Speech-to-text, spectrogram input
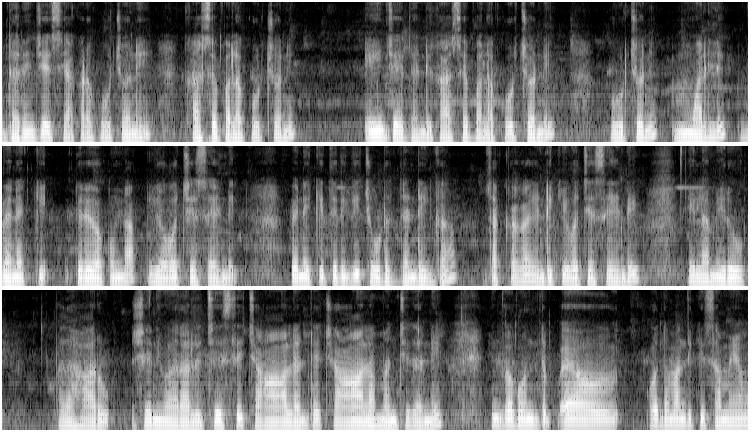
ధరించేసి అక్కడ కూర్చొని కాసేపు అలా కూర్చొని ఏం చేద్దండి కాసేపు అలా కూర్చోండి. కూర్చొని మళ్ళీ వెనక్కి తిరగకుండా ఇక వచ్చేసేయండి. వెనక్కి తిరిగి చూడొద్దండి ఇంకా. చక్కగా ఇంటికి వచ్చేసేయండి. ఇలా మీరు పదహారు శనివారాలు చేస్తే చాలా అంటే చాలా మంచిదండి. ఇంకా కొంత కొంతమందికి సమయం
